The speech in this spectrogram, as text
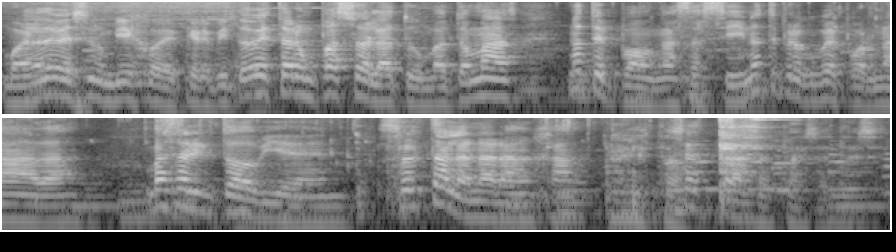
Bueno, debe ser un viejo decrépito, debe estar un paso de la tumba. Tomás, no te pongas así, no te preocupes por nada. Va a salir todo bien. Soltá la naranja. Ahí está. Ya está. Ya está, ya está, ya está.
